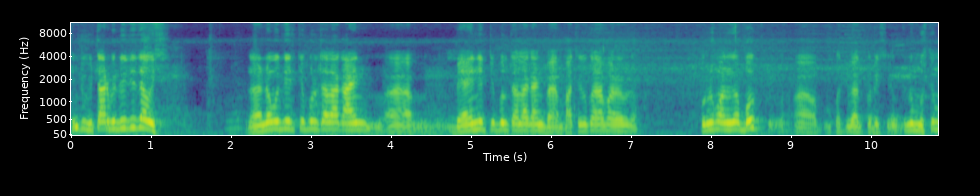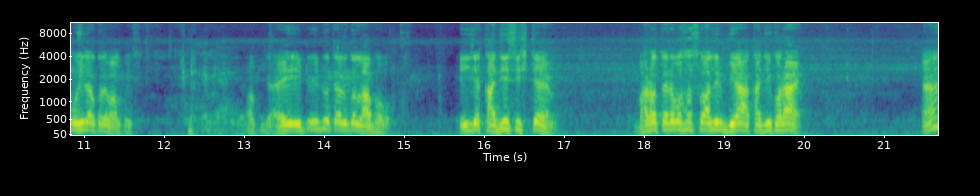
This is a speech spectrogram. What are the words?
কিন্তু তাৰ বিৰোধিতা হৈছে নৰেন্দ্ৰ মোদীৰ ট্ৰিপুল তালাক আইন বেআইনী ট্ৰিপুল তালাক আইন বাতিল কৰাৰ পৰা পুৰুষ মানুহে বহুত প্ৰতিবাদ কৰিছিল কিন্তু মুছলিম মহিলাসকলে ভালো পাইছে আৰু এইটো তেওঁলোকৰ লাভ হ'ব। এই যে কাজী সিস্টেম বারো তেরো বছৰ ছোৱালীৰ বিয়া কাজী কৰায় হ্যাঁ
